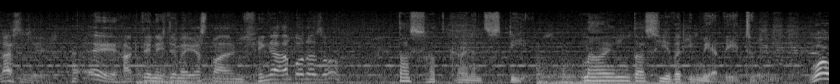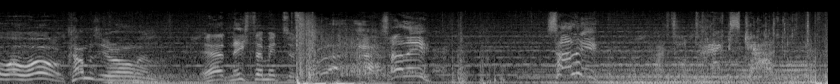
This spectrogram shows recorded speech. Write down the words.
Lassen Sie. Hey, hackt dir nicht immer erstmal einen Finger ab oder so? Das hat keinen Stil. Nein, das hier wird ihm mehr wehtun. Wow, wow, wow. Kommen Sie, Roman. Er hat nichts damit zu tun. Sully! Sully! Du Dreckskerl!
